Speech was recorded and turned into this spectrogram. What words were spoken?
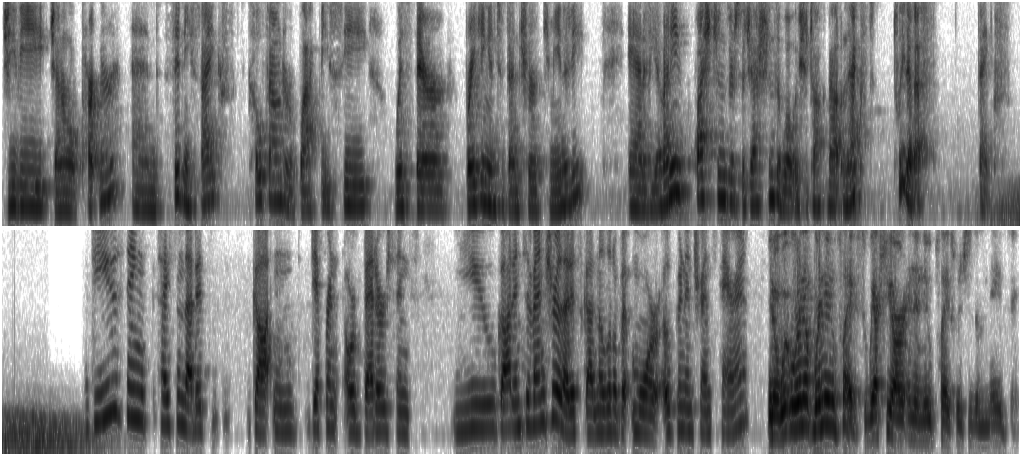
GV general partner, and Sydney Sykes, co founder of BLCK VC, with their Breaking into Venture community. And if you have any questions or suggestions of what we should talk about next, tweet at us. Thanks. Do you think, Tyson, that it's gotten different or better since you got into venture, that it's gotten a little bit more open and transparent? You know, we're, in a, we're in a new place. We actually are in a new place, which is amazing.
